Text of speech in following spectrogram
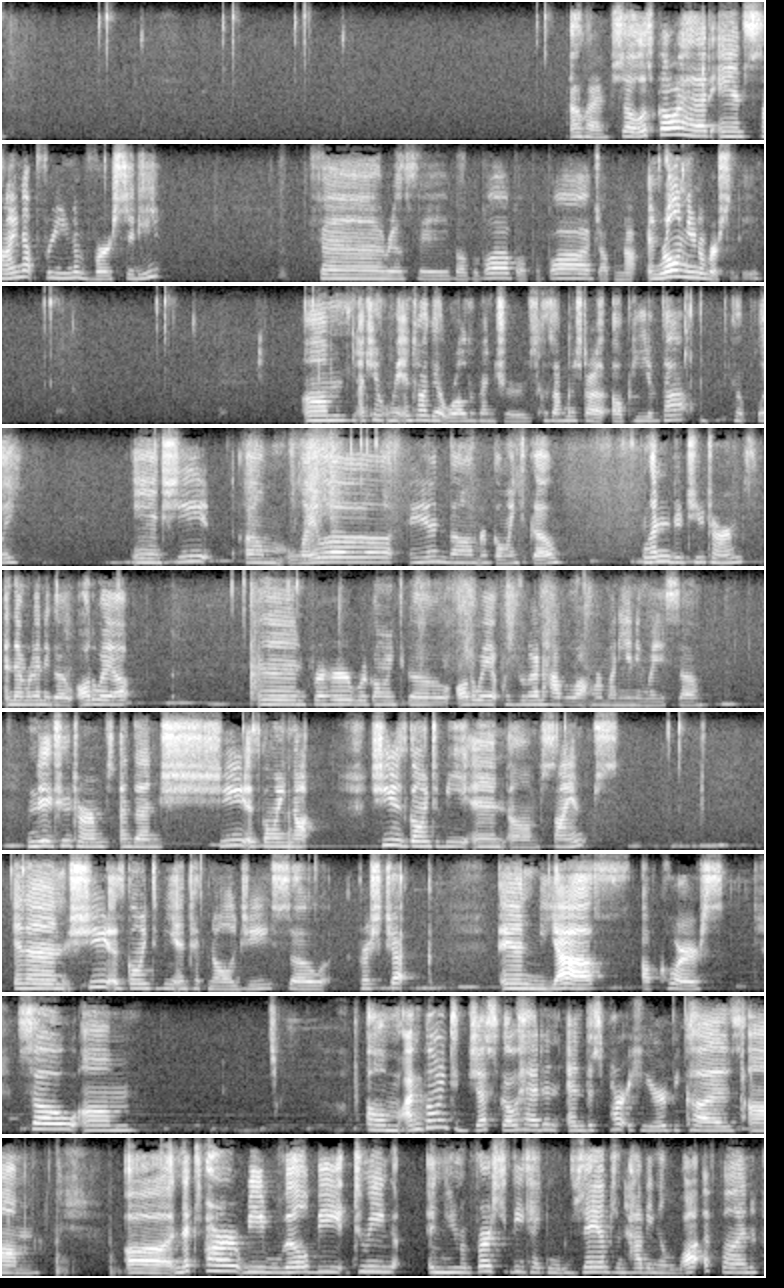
Okay, so let's go ahead and sign up for university. Real estate, blah, blah, blah, blah, blah, blah, job not, enroll in university. Um, I can't wait until I get World Adventures, because I'm going to start an LP of that, hopefully. And she, um, Layla and, um, are going to go. We're going to do two terms, and then we're going to go all the way up and then for her, we're going to go all the way up because we're going to have a lot more money anyway. So to do two terms. And then she is going not, she is going to be in um, science. And then she is going to be in technology. So press check. And yes, of course. So, um, um, I'm going to just go ahead and end this part here because, um, uh, next part, we will be doing in university, taking exams, and having a lot of fun.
